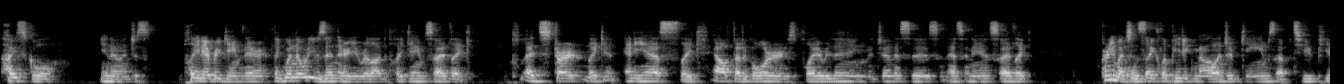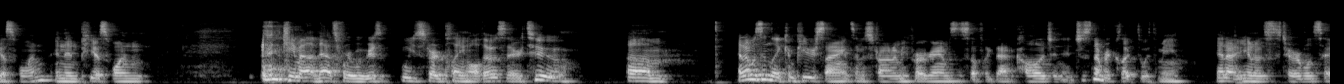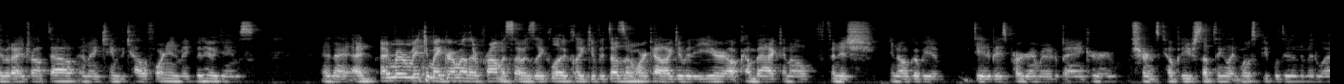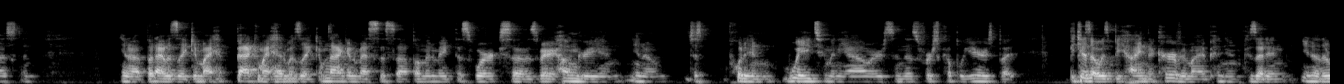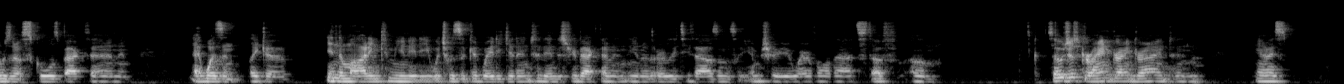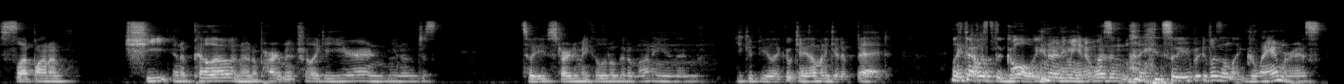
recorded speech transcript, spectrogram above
high school, you know, and just played every game there. Like when nobody was in there, you were allowed to play games. So I'd like I'd start like an NES, like alphabetical order, and just play everything, the Genesis and SNES. So I had like pretty much encyclopedic knowledge of games up to PS1, and then PS1 came out, and that's where we were, we started playing all those there too. Um, and I was in like computer science and astronomy programs and stuff like that in college, and it just never clicked with me. And I, you know, it's terrible to say, but I dropped out and I came to California to make video games. And I, I, I remember making my grandmother promise. I was like, look, like if it doesn't work out, I'll give it a year. I'll come back and I'll finish, you know, I'll go be a database programmer at a bank or insurance company or something like most people do in the Midwest. And, you know, but I was like in my back of my head was like, I'm not going to mess this up. I'm going to make this work. So I was very hungry and, you know, just put in way too many hours in those first couple years. But because I was behind the curve, in my opinion, because I didn't, you know, there was no schools back then. And I wasn't like a, in the modding community, which was a good way to get into the industry back then in you know the early 2000s. I'm sure you're aware of all that stuff. Um, so just grind, grind, grind, and you know I slept on a sheet and a pillow in an apartment for like a year, and you know just until you started to make a little bit of money, and then you could be like, okay, I'm gonna get a bed. Like that was the goal, you know what I mean? It wasn't like so it wasn't like glamorous,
